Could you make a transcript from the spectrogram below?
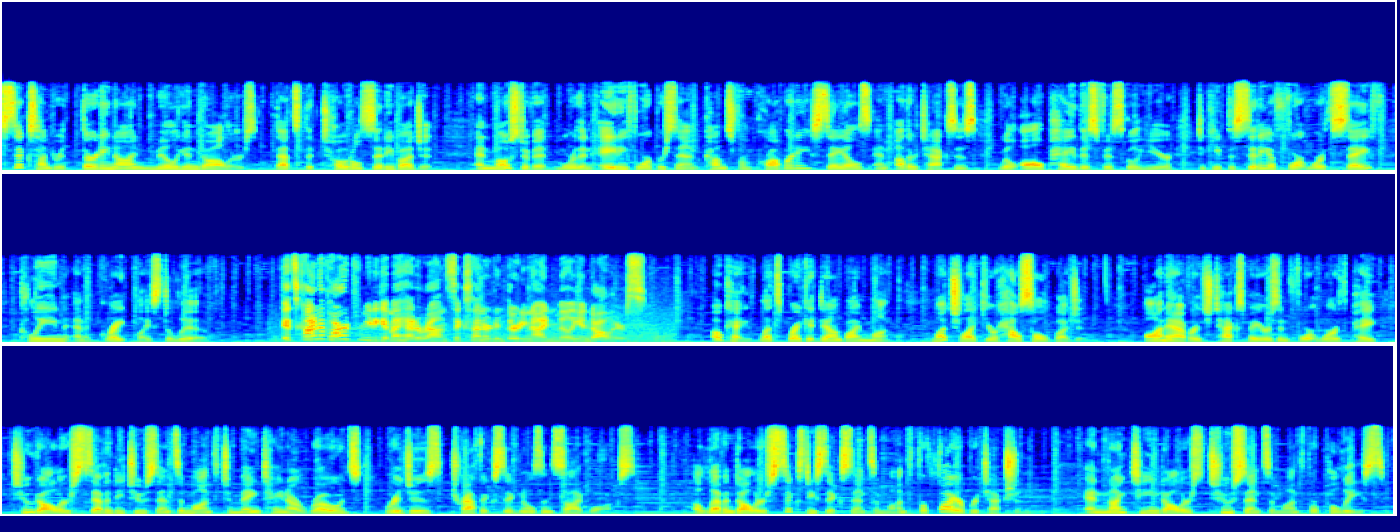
$639 million. That's the total city budget. And most of it, more than 84%, comes from property, sales, and other taxes we'll all pay this fiscal year to keep the city of Fort Worth safe, clean, and a great place to live. It's kind of hard for me to get my head around $639 million. Okay, let's break it down by month, much like your household budget. On average, taxpayers in Fort Worth pay $2.72 a month to maintain our roads, bridges, traffic signals, and sidewalks. $11.66 a month for fire protection, and $19.02 a month for police.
